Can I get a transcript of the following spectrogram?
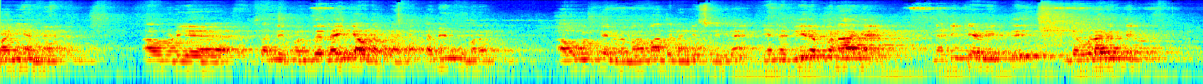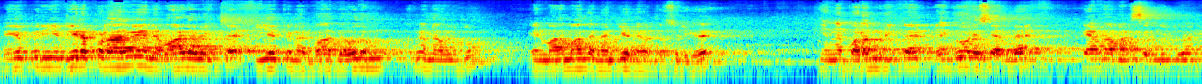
மணி அண்ணன் அவருடைய சந்திப்பு வந்து லைக்காவில் இருக்காங்க தமிழ்குமரன். அவங்களுக்கு என்னோட மனமார்ந்த நன்றி சொல்லிக்கிறேன். என்னை வீரப்பனாக நடிக்க வைத்து இந்த உலகத்தில் மிகப்பெரிய வீரப்பனாக என்னை வாழ வைத்த இயக்குனர் வா. கௌதம் அவருக்கும் என் மனமார்ந்த நன்றியை நேரத்தை சொல்லிக்கிறேன். என்னை படம் பிடித்த எங்கள் ஊரை சேர்ந்த கேமராமேன் செல்விக்குவன்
